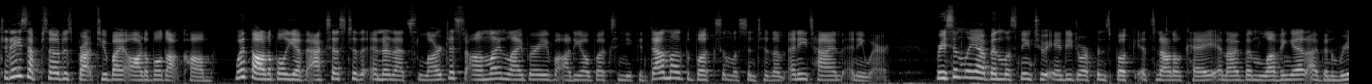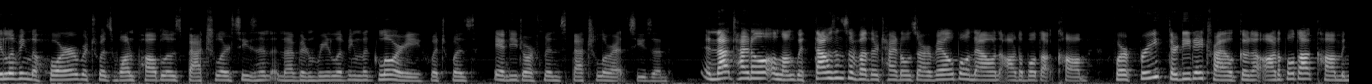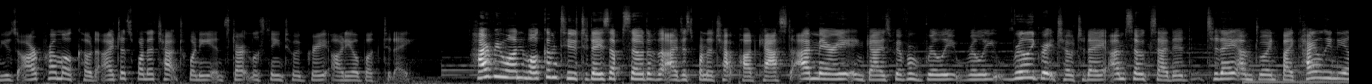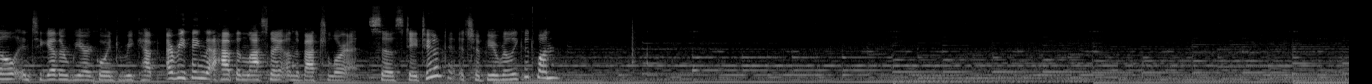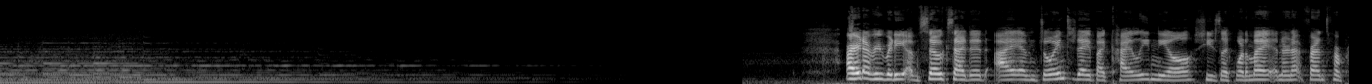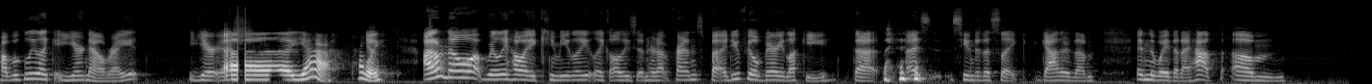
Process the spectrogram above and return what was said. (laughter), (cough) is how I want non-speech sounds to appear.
Today's episode is brought to you by Audible.com. With Audible, you have access to the internet's largest online library of audiobooks, and you can download the books and listen to them anytime, anywhere. Recently, I've been listening to Andi Dorfman's book, It's Not Okay, and I've been loving it. I've been reliving the horror, which was Juan Pablo's Bachelor season, and I've been reliving the glory, which was Andi Dorfman's Bachelorette season. And that title, along with thousands of other titles, are available now on audible.com. For a free 30-day trial, go to audible.com and use our promo code I just want to chat 20 and start listening to a great audiobook today. Hi everyone, welcome to today's episode of the I Just Want to Chat podcast. I'm Mary, and guys, we have a really, really, really great show today. I'm so excited. Today I'm joined by Kylie Neal, and together we are going to recap everything that happened last night on The Bachelorette. So stay tuned, it should be a really good one. All right, everybody, I'm so excited. I am joined today by Kylie Neal. She's like one of my internet friends for probably like a year now, right? A year ish. Uh, yeah, probably. Yeah. I don't know really how I accumulate like all these internet friends, but I do feel very lucky that (laughs) I seem to just like gather them in the way that I have. Um,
